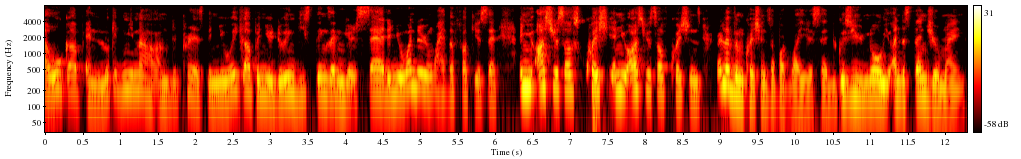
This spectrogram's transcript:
I woke up and look at me now. I'm depressed. Then you wake up and you're doing these things and you're sad and you're wondering why the fuck you're sad. And you ask yourself question and you ask yourself questions, relevant questions about why you're sad because you know you understand your mind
